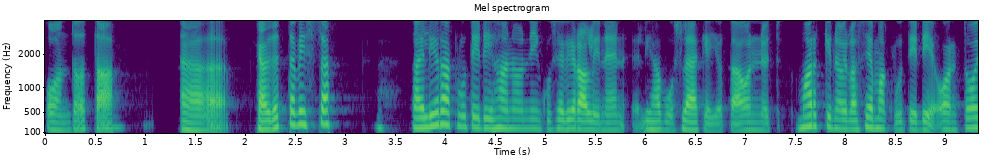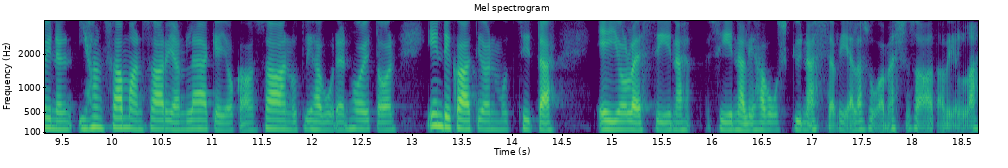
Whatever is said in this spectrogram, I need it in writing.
on tota, ää, käytettävissä. Tai liraglutidihan on niin kuin se virallinen lihavuuslääke, jota on nyt markkinoilla. Semaglutidi on toinen ihan saman sarjan lääke, joka on saanut lihavuuden hoitoon indikaation, mutta sitä ei ole siinä, siinä lihavuuskynässä vielä Suomessa saatavilla.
